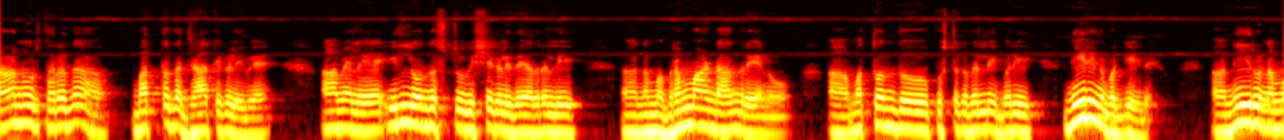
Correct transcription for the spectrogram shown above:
ನಾನ್ನೂರು ಥರದ ಭತ್ತದ ಜಾತಿಗಳಿವೆ. ಆಮೇಲೆ ಇಲ್ಲೊಂದಷ್ಟು ವಿಷಯಗಳಿದೆ, ಅದರಲ್ಲಿ ನಮ್ಮ ಬ್ರಹ್ಮಾಂಡ ಅಂದರೆ ಏನು? ಮತ್ತೊಂದು ಪುಸ್ತಕದಲ್ಲಿ ಬರೀ ನೀರಿನ ಬಗ್ಗೆ ಇದೆ. ನೀರು ನಮ್ಮ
